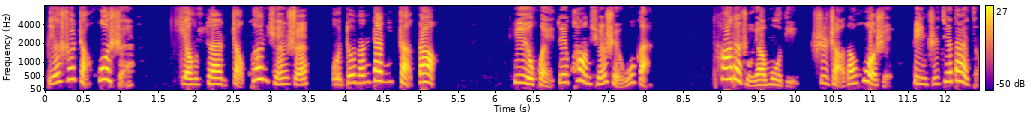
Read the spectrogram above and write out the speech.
别说找祸水，就算找矿泉水，我都能带你找到。玉悔对矿泉水无感，他的主要目的是找到祸水，并直接带走。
